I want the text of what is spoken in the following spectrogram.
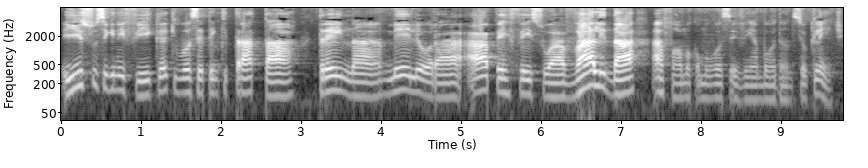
Isso significa que você tem que tratar, treinar, melhorar, aperfeiçoar, validar a forma como você vem abordando seu cliente.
